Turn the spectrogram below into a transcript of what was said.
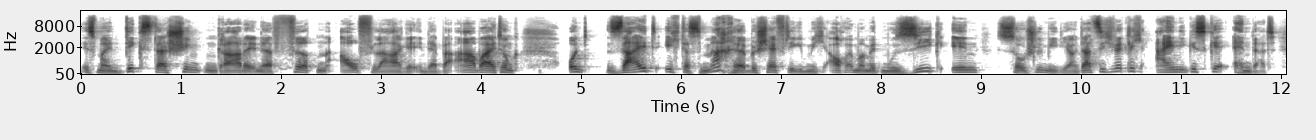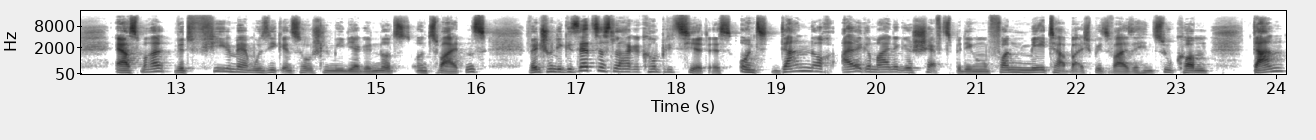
ist mein dickster Schinken gerade in der vierten Auflage in der Bearbeitung und seit ich das mache, beschäftige ich mich auch immer mit Musik in Social Media. Und da hat sich wirklich einiges geändert. Erstmal wird viel mehr Musik in Social Media genutzt. Und zweitens, wenn schon die Gesetzeslage kompliziert ist und dann noch allgemeine Geschäftsbedingungen von Meta beispielsweise hinzukommen, dann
